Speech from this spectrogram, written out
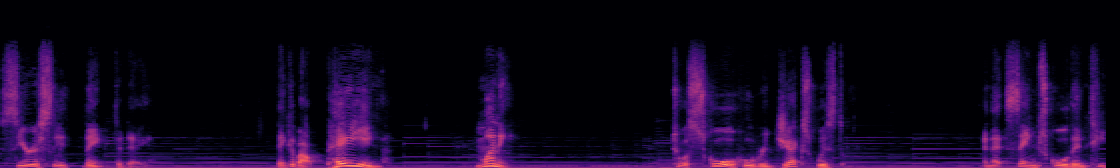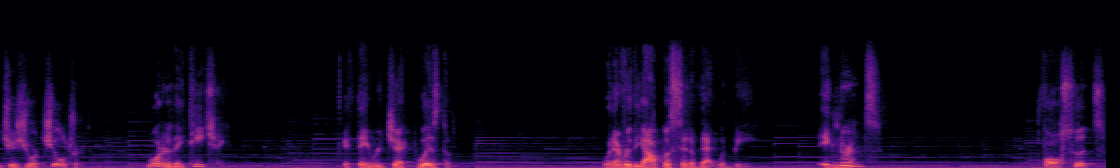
seriously think today. Think about paying money to a school who rejects wisdom. And that same school then teaches your children. What are they teaching? If they reject wisdom, whatever the opposite of that would be ignorance, falsehoods.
